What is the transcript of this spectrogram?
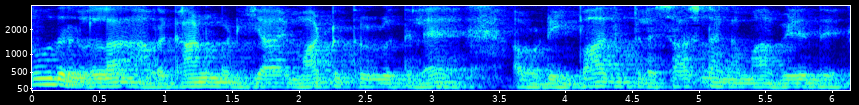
தூதர்கள்லாம் அவரை காணும்படியாய் மாட்டுத் தொழுவத்தில் அவருடைய பாதத்தில் சாஷ்டாங்கமாக விழுந்து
